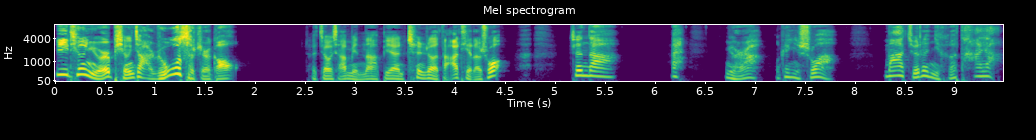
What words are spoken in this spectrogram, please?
一听女儿评价如此之高，这焦霞敏呢便趁热打铁的说：“真的？哎，女儿啊，我跟你说啊，妈觉得你和他呀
